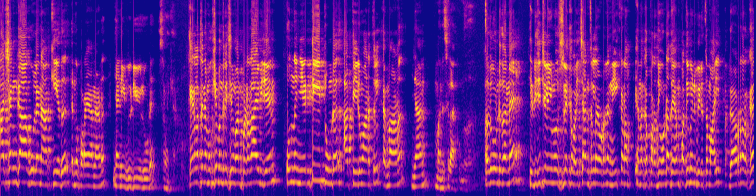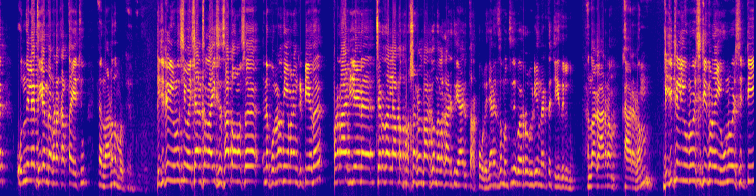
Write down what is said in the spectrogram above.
ആശങ്കാകുലനാക്കിയത് എന്ന് പറയാനാണ് ഞാൻ ഈ വീഡിയോയിലൂടെ ശ്രമിക്കുന്നത്. കേരളത്തിന്റെ മുഖ്യമന്ത്രി ശ്രീമാൻ പിണറായി വിജയൻ ഒന്ന് ഞെട്ടിയിട്ടുണ്ട് ആ തീരുമാനത്തിൽ എന്നാണ് ഞാൻ മനസ്സിലാക്കുന്നത്. അതുകൊണ്ട് തന്നെ ഈ ഡിജിറ്റൽ യൂണിവേഴ്സിറ്റിയിലേക്ക് വൈസ് ചാൻസലറെ ഉടനെ നീക്കണം എന്നൊക്കെ പറഞ്ഞുകൊണ്ട് അദ്ദേഹം പതിവിന് വിരുദ്ധമായി ഗവർണർക്ക് ഒന്നിലധികം തവണ കത്തയച്ചു എന്നാണ് നമ്മൾ കേൾക്കുന്നത്. ഡിജിറ്റൽ യൂണിവേഴ്സിറ്റി വൈസ് ചാൻസലറായി സിസ തോമസിന് പുനർനിയമനം കിട്ടിയത് പിണറായി വിജയന് ചെറുതല്ലാത്ത പ്രശ്നങ്ങൾ ഉണ്ടാക്കും എന്നുള്ള കാര്യത്തിൽ ആരും തർക്കമില്ല ഞാൻ ഇത് സംബന്ധിച്ച് വേറൊരു വീഡിയോ നേരത്തെ ചെയ്തിരുന്നു. എന്താ കാരണം? കാരണം ഡിജിറ്റൽ യൂണിവേഴ്സിറ്റി എന്ന് പറഞ്ഞ യൂണിവേഴ്സിറ്റി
